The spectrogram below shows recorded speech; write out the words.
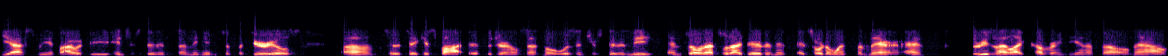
he asked me if I would be interested in sending in some materials um, to take his spot if the Journal Sentinel was interested in me. And so that's what I did, and it, it sort of went from there. And the reason I like covering the NFL now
